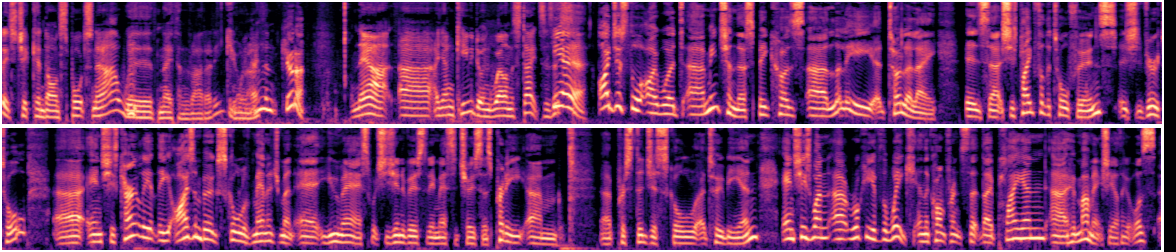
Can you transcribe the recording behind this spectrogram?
Let's check in on sports now with hmm. Nathan Rarere. Good morning, Nathan. Kia ora. Now, uh, a young Kiwi doing well in the States, is it? Yeah, I just thought I would uh, mention this because uh, Lily Tolele is, uh, she's played for the Tall Ferns. She's very tall, uh, and she's currently at the Isenberg School of Management at UMass, which is University of Massachusetts. Pretty um, uh, prestigious school to be in. And she's won Rookie of the Week in the conference that they play in. her mum, actually, I think it was,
